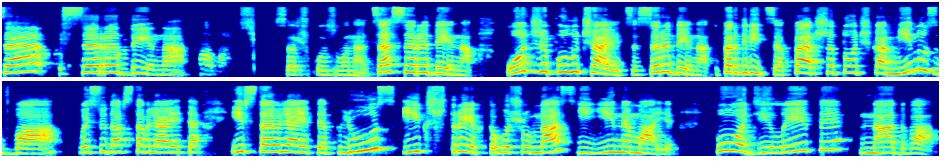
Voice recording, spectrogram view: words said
це середина. Сашко дзвоне. Це середина. Отже, получається, середина. Тепер дивіться, перша точка мінус 2. Ви сюди вставляєте і вставляєте плюс х штрих, того що в нас її немає. Поділити на 2.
